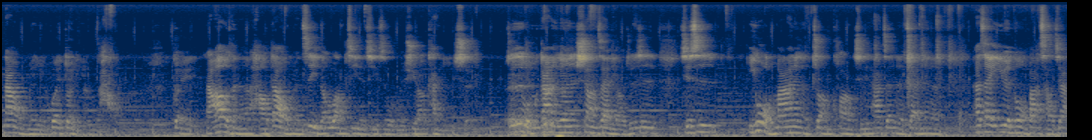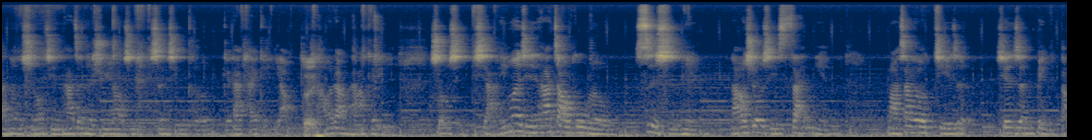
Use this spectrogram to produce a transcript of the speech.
那我们也会对你很好，对，然后可能好到我们自己都忘记了，其实我们需要看医生。就是我们刚刚跟上在聊，就是其实以我妈那个状况，其实她真的在那个她在医院跟我爸吵架的那个时候，其实她真的需要是身心科给她开给药，对，然后让她可以休息一下，因为其实她照顾了四十年，然后休息三年，马上又接着先生病倒，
